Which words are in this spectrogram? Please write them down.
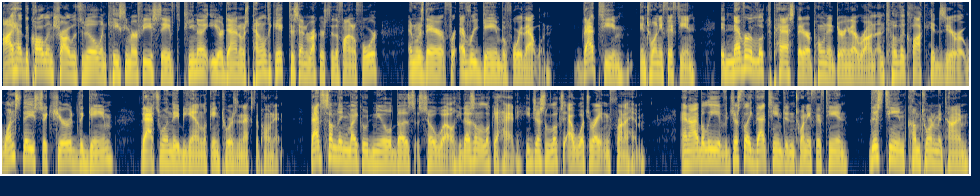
I had the call in Charlottesville when Casey Murphy saved Tina Iordano's penalty kick to send Rutgers to the Final Four and was there for every game before that one. That team in 2015, it never looked past their opponent during that run until the clock hit zero. Once they secured the game, that's when they began looking towards the next opponent. That's something Mike O'Neill does so well. He doesn't look ahead, he just looks at what's right in front of him. And I believe, just like that team did in 2015, this team, come tournament time,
